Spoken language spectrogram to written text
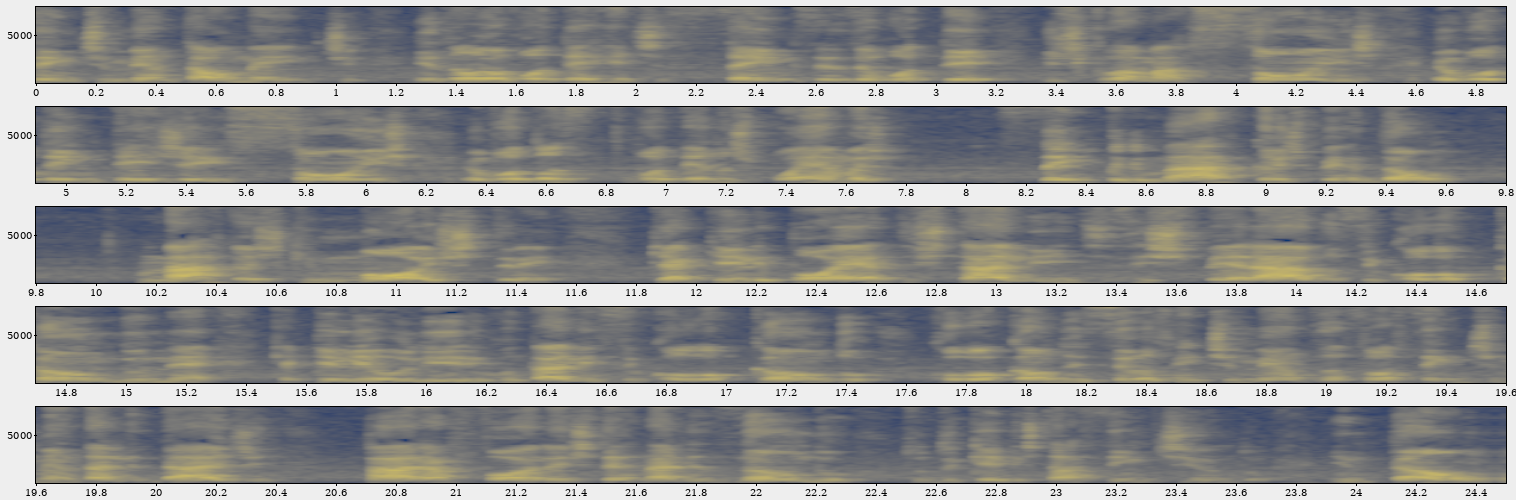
sentimentalmente. Então eu vou ter reticências, eu vou ter exclamações, eu vou ter interjeições, eu vou, vou ter nos poemas sempre marcas, perdão, marcas que mostrem que aquele poeta está ali desesperado se colocando, né? Que aquele eu lírico está ali se colocando, colocando os seus sentimentos, a sua sentimentalidade para fora, externalizando tudo que ele está sentindo. Então,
